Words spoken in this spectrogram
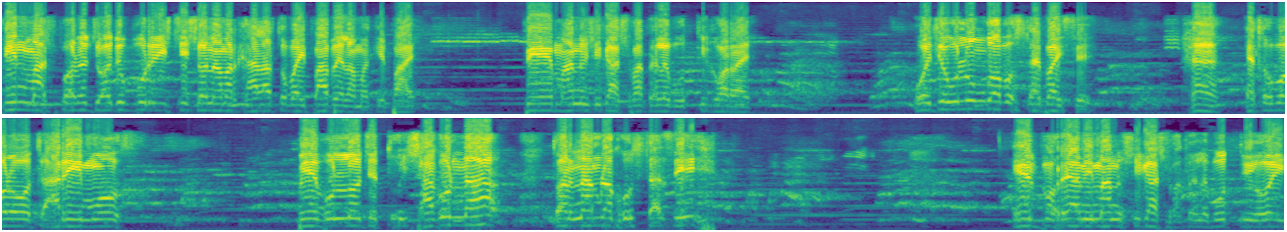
তিন মাস পরে জয়দেবপুর স্টেশন আমার খালাতো ভাই পাবেল আমাকে পায়। পেয়ে মানসিক হাসপাতালে ভর্তি করায়। ওই যে উলঙ্গ অবস্থায় পাইছে। হ্যাঁ এত বড় চারি মোষ। পেয়ে বলল যে, তুই সাগর না, তোর নামটা খুঁজতাছি। এরপরে আমি মানসিক হাসপাতালে ভর্তি হই।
